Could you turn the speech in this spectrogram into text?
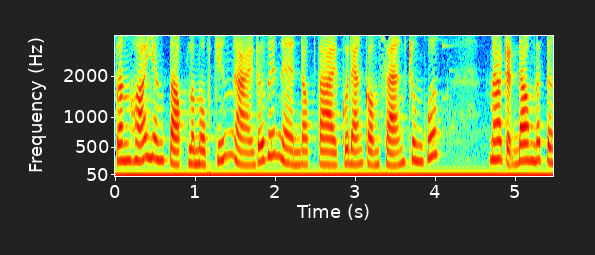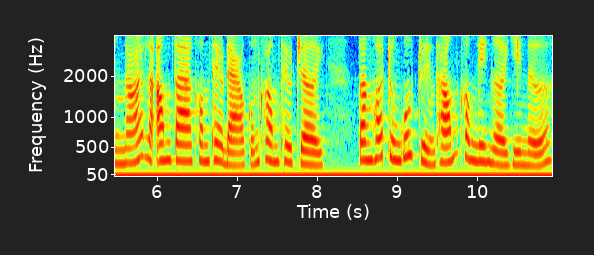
Văn hóa dân tộc là một chướng ngại đối với nền độc tài của Đảng Cộng sản Trung Quốc. Mao Trạch Đông đã từng nói là ông ta không theo đạo cũng không theo trời. Văn hóa Trung Quốc truyền thống không nghi ngờ gì nữa,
